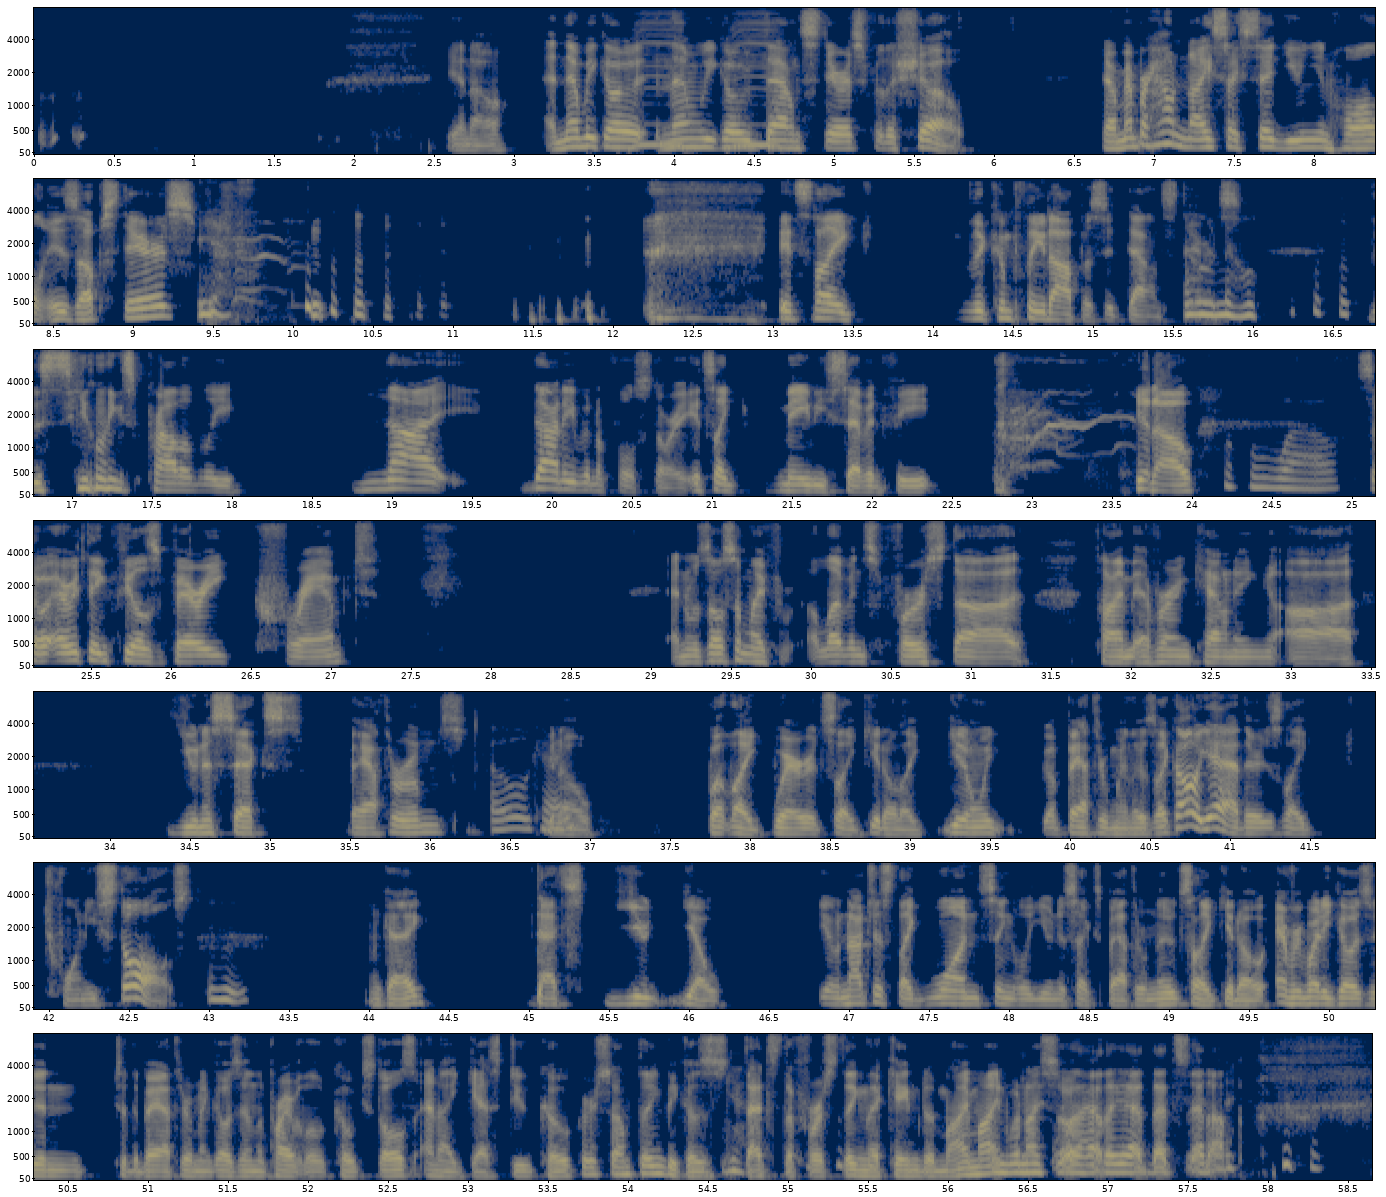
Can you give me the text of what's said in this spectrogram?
you know, and then we go, and then we go mm-hmm. downstairs for the show. Now, remember how nice I said Union Hall is upstairs? yes. it's like the complete opposite Oh downstairs. no. The ceiling's probably not not even a full story. It's like maybe seven feet. you know, Wow. so everything feels very cramped. And it was also my f- 11's first uh, time ever encountering uh, unisex bathrooms. Oh, okay. You know, but like where it's like you know, like you know, a bathroom where there's like, oh yeah, there's like 20 stalls. Mhm. Okay, that's you you know. You know, not just like one single unisex bathroom. It's like, you know, everybody goes in to the bathroom and goes in the private little Coke stalls and I guess do Coke or something because Yeah. that's the first thing that came to my mind when I saw how they had that set up.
